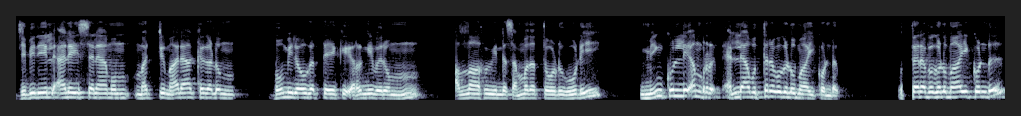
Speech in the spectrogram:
ജിബിരിൽ അലൈഹിസ്സലാമും മറ്റ് മാലാക്കകളും ഭൂമി ലോകത്തേക്ക് ഇറങ്ങി വരും അള്ളാഹുവിന്റെ സമ്മതത്തോടുകൂടി മിങ്കുല്ലി അംർ എല്ലാ ഉത്തരവുകളുമായി കൊണ്ട് ഉത്തരവുകളുമായി കൊണ്ട്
